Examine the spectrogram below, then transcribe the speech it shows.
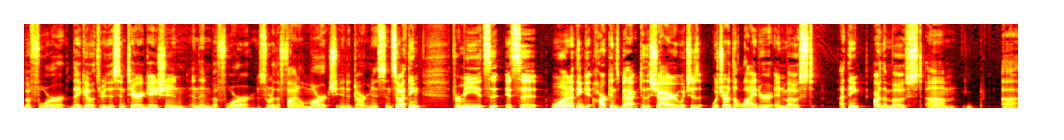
before they go through this interrogation and then before sort of the final march into darkness. And so I think for me it's a, it's a one I think it harkens back to the Shire, which is which are the lighter and most I think are the most um, uh,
